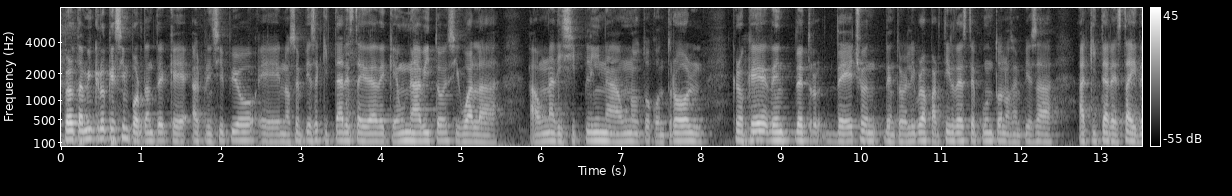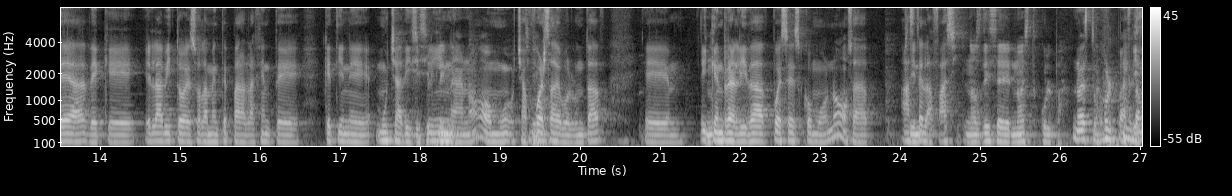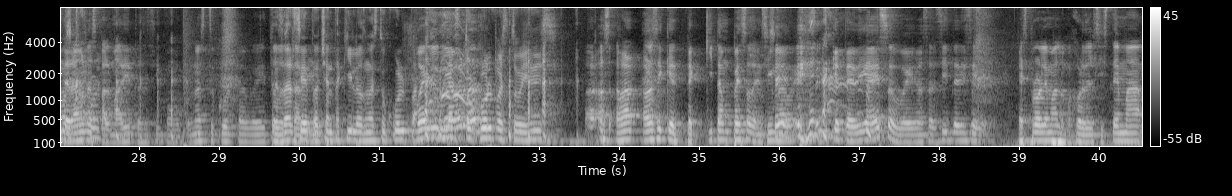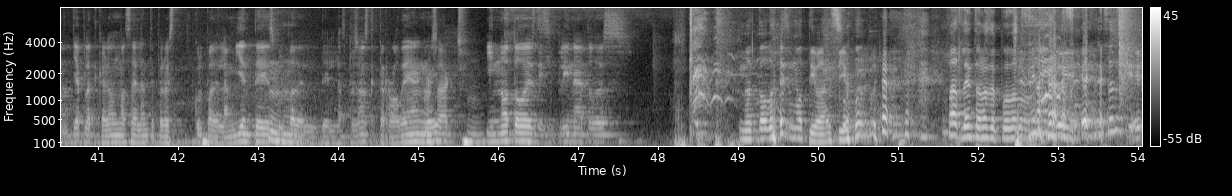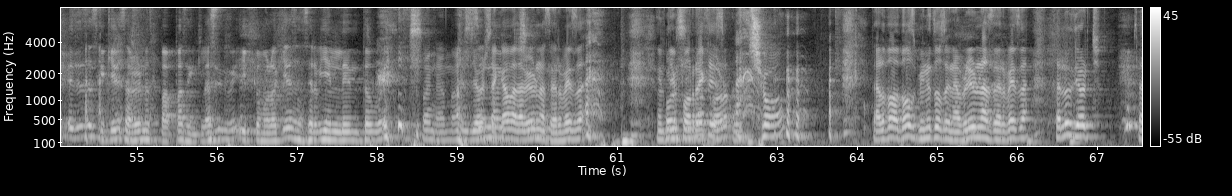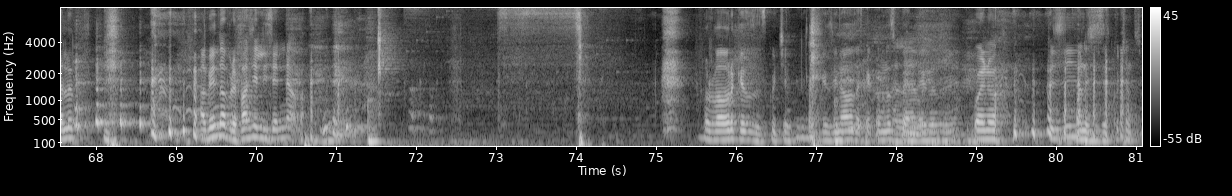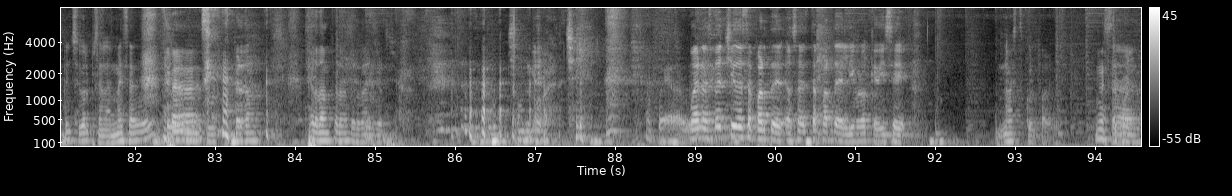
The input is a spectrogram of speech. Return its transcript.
Pero también creo que es importante que al principio eh, nos empiece a quitar esta idea de que un hábito es igual a, a una disciplina, a un autocontrol. Creo que de, dentro- de hecho en- dentro del libro a partir de este punto nos empieza a quitar esta idea de que el hábito es solamente para la gente que tiene mucha disciplina, Disciplina. ¿no? O mucha Sí. fuerza de voluntad. Eh, y Mm. que en realidad pues es como, no, o sea, hazte la fácil. Nos dice, no es tu culpa. No es tu culpa. Y te da unas palmaditas así como que no es tu culpa, güey. todo Pesar está bien". 180 kilos no es tu culpa. Güey, No es tu culpa, es tu dice. O sea, ahora, ahora sí que te quita un peso de encima, Sí, güey. que te diga eso, güey. O sea, sí te dice, es problema a lo mejor del sistema, ya platicaremos más adelante, pero es culpa del ambiente, es culpa del- de las personas que te rodean, güey. Exacto. Y no todo es disciplina, todo es... no todo es motivación. Más lento no se pudo. Sí, güey. Es de esas que, es de esas que quieres abrir unas papas en clases, güey. Y como lo quieres hacer bien lento, güey. Suena más. George Suena acaba de abrir una cerveza en Por tiempo si no se récord. escuchó. Tardó dos minutos en abrir una cerveza. Salud, George. Salud. Abriendo prefácil dice no. Por favor, que eso se escuche. Porque si no, vamos acá con unos pendejos. güey. güey. Bueno, pues sí. Bueno, si se escuchan tus pinches golpes en la mesa, güey. Sí. Perdón. Perdón, perdón. Perdón, George. Bueno, está chido esta parte, de- o sea, esta parte del libro que dice no es tu culpa, güey. no es tu culpa.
